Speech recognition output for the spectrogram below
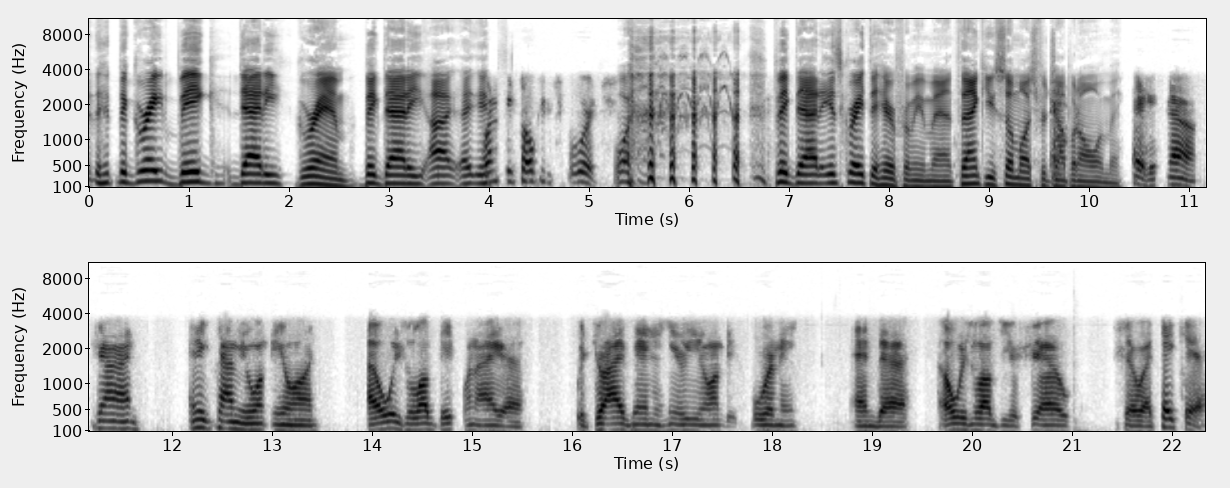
the, the great Big Daddy Graham. Big Daddy, I, I it- When we talking sports? Big Daddy, it's great to hear from you, man. Thank you so much for jumping on with me. Hey, no, John. Anytime you want me on, I always loved it when I uh, would drive in and hear you on before me, and uh, I always loved your show. So uh, take care.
